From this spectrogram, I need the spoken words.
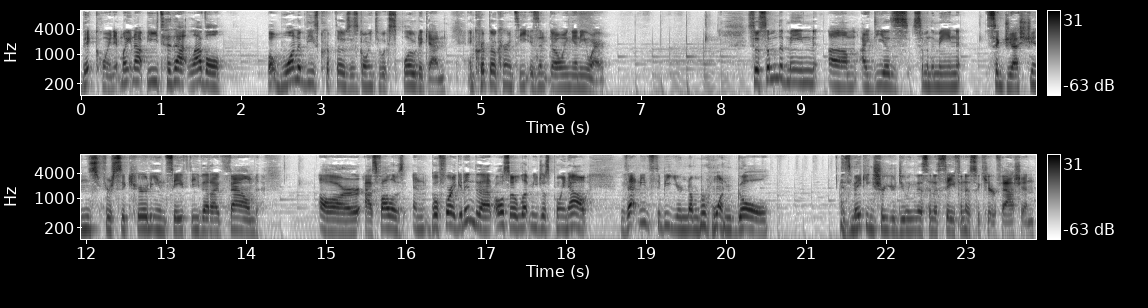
Bitcoin. It might not be to that level, but one of these cryptos is going to explode again, and cryptocurrency isn't going anywhere. So, some of the main um, ideas, some of the main suggestions for security and safety that I've found are as follows. And before I get into that, also let me just point out that needs to be your number one goal is making sure you're doing this in a safe and a secure fashion.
